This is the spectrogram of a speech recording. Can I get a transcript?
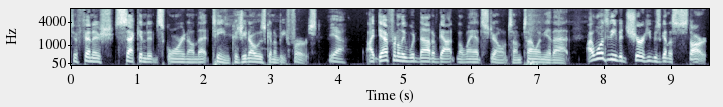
to finish second in scoring on that team because you know who's going to be first. Yeah. I definitely would not have gotten a Lance Jones. I'm telling you that. I wasn't even sure he was going to start.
